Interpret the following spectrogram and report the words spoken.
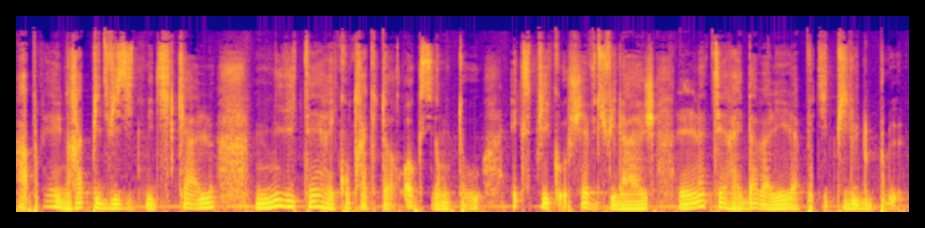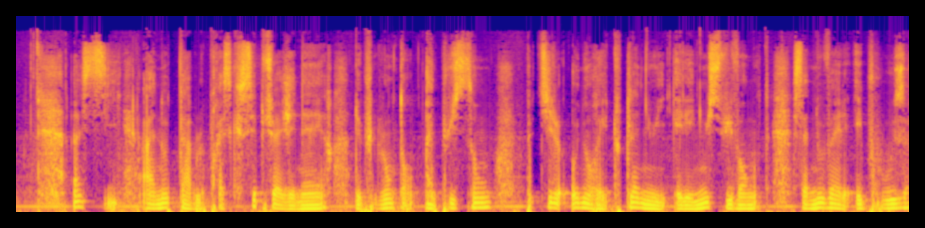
Après une rapide visite médicale, militaires et contracteurs occidentaux expliquent au chef du village l'intérêt d'avaler la petite pilule bleue. Ainsi, un notable presque septuagénaire, depuis longtemps impuissant, peut-il honorer toute la nuit et les nuits suivantes sa nouvelle épouse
